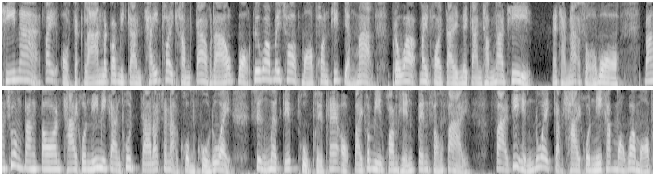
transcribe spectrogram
ชี้หน้าไล่ออกจากร้าน แล้วก็มีการใช้ถ้อยคำก้าวร้าว บอกด้วยว่าไม่ชอบหมอพรทิพย์อย่างมาก เพราะว่าไม่พอใจในการทำหน้าที่ ในฐานะสวบางช่วงบางตอนชายคนนี้มีการพูดจาลักษณะข่มขู่ด้วย ซึ่งเมื่อคลิปถูกเผยแพร่ออกไปก็มีความเห็นเป็นสองฝ่าย ฝ่ายที่เห็นด้วยกับชายคนนี้ครับมองว่าหมอพ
